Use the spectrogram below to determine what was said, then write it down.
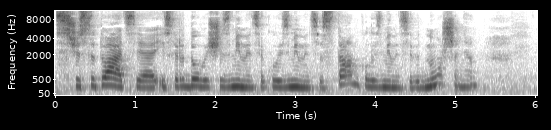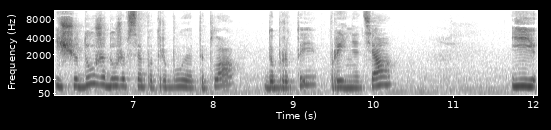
що ситуація і середовище зміниться, коли зміниться стан, коли зміниться відношення, і що дуже-дуже все потребує тепла, доброти, прийняття і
